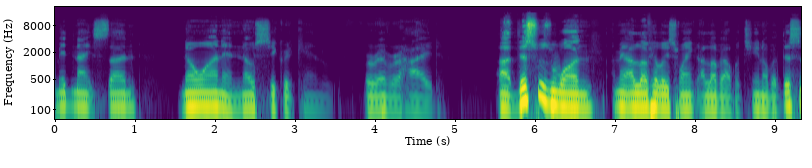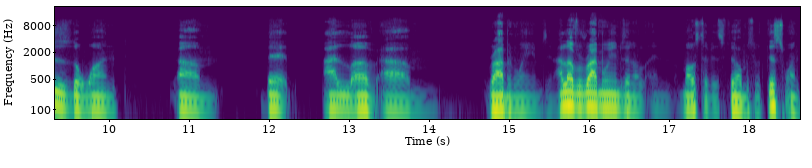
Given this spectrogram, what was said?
Midnight Sun, no one and no secret can forever hide. Uh, this was one I mean, I love Hilary Swank. I love Al Pacino, but this is the one um, that I love um, Robin Williams. I love Robin Williams in, a, in most of his films, but this one,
